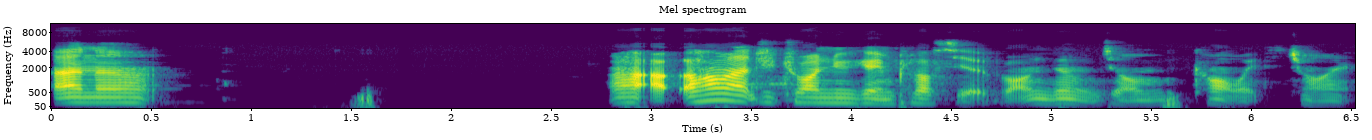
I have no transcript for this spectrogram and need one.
And uh, I, I haven't actually tried New Game Plus yet, but I'm going to. I can't wait to try it.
